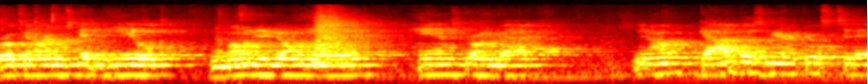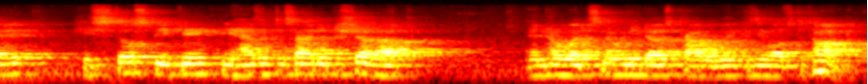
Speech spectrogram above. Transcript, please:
broken arms getting healed, pneumonia going away, hands growing back. You know, God does miracles today. He's still speaking. He hasn't decided to shut up. And he'll let us know when he does, probably because he loves to talk.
